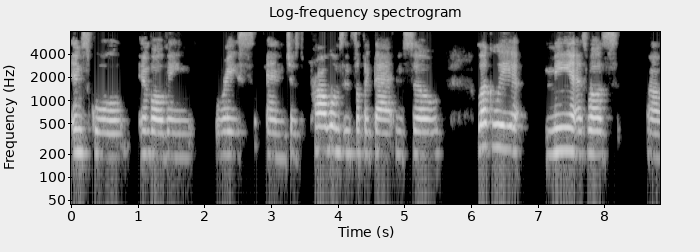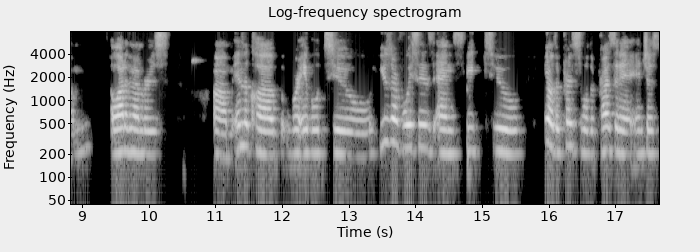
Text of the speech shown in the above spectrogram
in school involving race and just problems and stuff like that. And so, luckily, me as well as um, a lot of the members um, in the club were able to use our voices and speak to you know the principal, the president, and just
